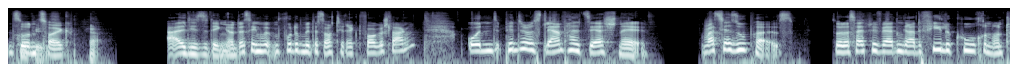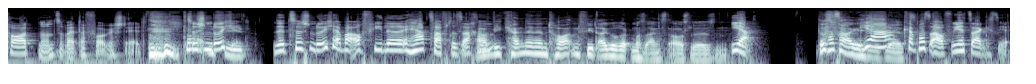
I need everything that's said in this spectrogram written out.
so ein Cookies, Zeug. ja. All diese Dinge. Und deswegen wird- wurde mir das auch direkt vorgeschlagen. Und Pinterest lernt halt sehr schnell, was ja super ist. So, das heißt, wir werden gerade viele Kuchen und Torten und so weiter vorgestellt. Zwischendurch-. Äh, Zwischendurch aber auch viele herzhafte Sachen. Aber wie kann denn ein Tortenfeed-Algorithmus Angst auslösen? ja, Das pass, frage ich ja, mich jetzt. kann- pass auf, jetzt sage ich dir.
